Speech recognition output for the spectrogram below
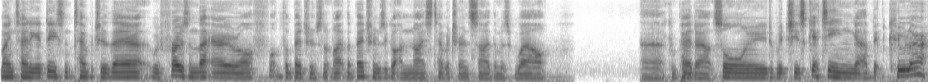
maintaining a decent temperature there. We've frozen that area off. What do the bedrooms look like? The bedrooms have got a nice temperature inside them as well. Uh, compared to outside, which is getting a bit cooler.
